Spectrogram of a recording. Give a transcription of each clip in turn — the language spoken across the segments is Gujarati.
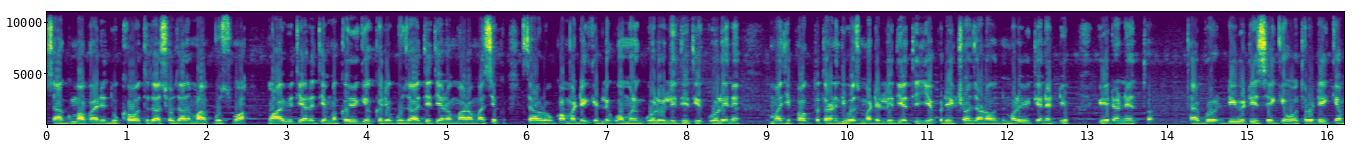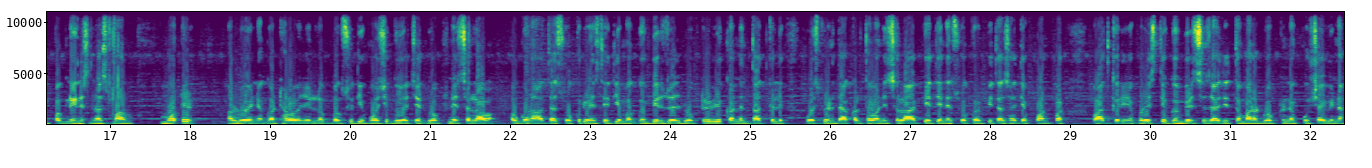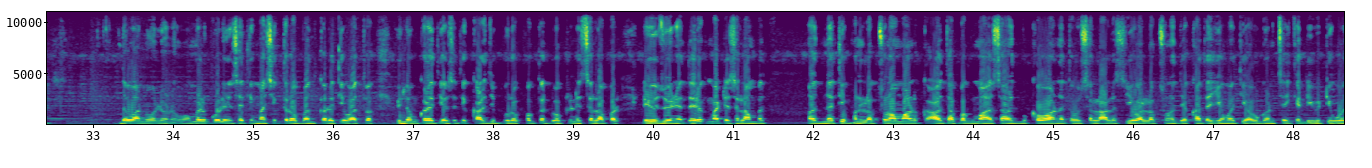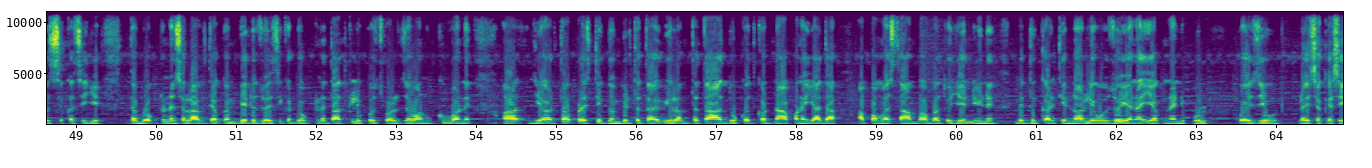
સાંગમાં ભારે દુખાવો થતાં સોજામાં પૂછવામાં આવ્યું ત્યારે તેમણે કહ્યું કે ઘરે પૂજા હતી ત્યારે મારા માસિક સ્રાવ રોકવા માટે કેટલીક હોર્મોન ગોળીઓ લીધી હતી. ગોળીને માંથી ફક્ત ત્રણ દિવસ માટે લીધી હતી. જે પરીક્ષણ જાણવા મળ્યું તેને ડીપ પેટ અને થાઇબ્રોડિવિટી છે કે ઓથોરિટી કેમ પગની નસમાં મોટી લોહીને ગંઠાળો જે લગભગ સુધી પહોંચી ગયો છે. ડૉક્ટરની સલાહ અવગણ આવતા છોકરીઓની સ્થિતિમાં ગંભીર જોઈ ડોક્ટર વિવેકાનંદ તાત્કાલિક હોસ્પિટલ દાખલ થવાની સલાહ આપી તેને છોકરી પિતા સાથે ફોન પર વાત કરીને પરિસ્થિતિ ગંભીર સજાવતી તમારા ડૉક્ટરને પૂછ્યા વિના દવા ન લેવાનો હોમલ ગોળીની સાથે માસિક તરફ બંધ કરે તેવા અથવા વિલંબ કરે તેવા સાથે કાળજીપૂર્વક ફક્ત ડૉક્ટરની સલાહ પર લેવી જોઈએ દરેક માટે સલામત નથી, પણ લક્ષણોમાં આવતા પગમાં અસર દુખાવા અને તવસર લાલચ જેવા લક્ષણો દેખાતા જેમાંથી અવગણ છે કે ડીવીટી હોઈ શકે છે જે તો ડૉક્ટરને સલાહ આપતા ગંભીર જોઈએ છે કે ડૉક્ટરને તાત્કાલિક હોસ્પિટલ જવાનું કહો અને જે અર્થ પરિસ્થિતિ ગંભીર થતા વિલંબ થતા આ દુઃખદ ઘટના આપણને યાદ આપવામાં સામ બાબતો જે નિર્ણય બેદકારથી ન લેવો જોઈએ અને એક નાની ભૂલ કોઈ જીવ લઈ શકે છે.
